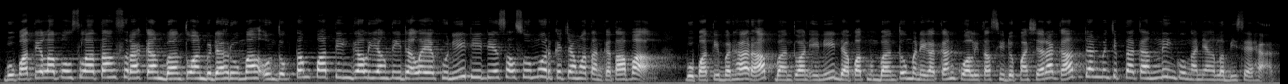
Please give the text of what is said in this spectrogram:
Bupati Lampung Selatan serahkan bantuan bedah rumah untuk tempat tinggal yang tidak layak huni di Desa Sumur, Kecamatan Ketapang. Bupati berharap bantuan ini dapat membantu meningkatkan kualitas hidup masyarakat dan menciptakan lingkungan yang lebih sehat.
